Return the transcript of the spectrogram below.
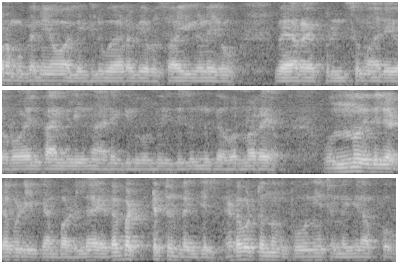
പ്രമുഖനെയോ അല്ലെങ്കിൽ വേറെ വ്യവസായികളെയോ വേറെ പ്രിൻസുമാരെയോ റോയൽ ഫാമിലിയിൽ നിന്ന് ആരെങ്കിലും ഒന്നും ഇതിൽ നിന്ന് ഗവർണറെയോ ഒന്നും ഇതിൽ ഇടപെടിക്കാൻ പാടില്ല. ഇടപെട്ടിട്ടുണ്ടെങ്കിൽ ഇടപെട്ടെന്ന് തോന്നിയിട്ടുണ്ടെങ്കിൽ അപ്പോൾ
